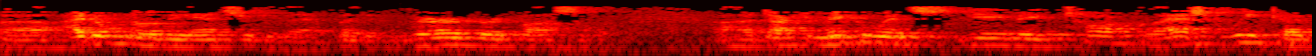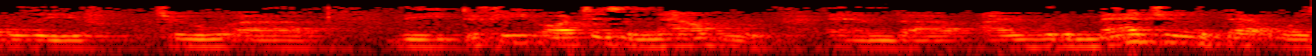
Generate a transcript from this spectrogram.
uh, I don't know the answer to that, but very, very possible. Uh, Dr. Mikovits gave a talk last week, I believe, to uh, the Defeat Autism Now group, and uh, I would imagine that that was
